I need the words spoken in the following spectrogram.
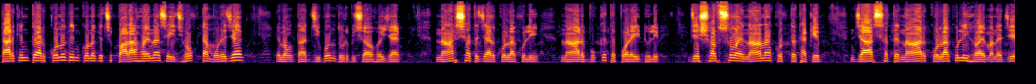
তার কিন্তু আর কোনো দিন কোনো কিছু পাড়া হয় না, সেই ঝোঁকটা মরে যায় এবং তার জীবন দুর্বিষহ হয়ে যায়। নার সাথে যার কোলাকুলি, নার বুকেতে পরেই ঢুলি। যে সব সময় না না করতে থাকে, যার সাথে নার কোলাকুলি হয় মানে যে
